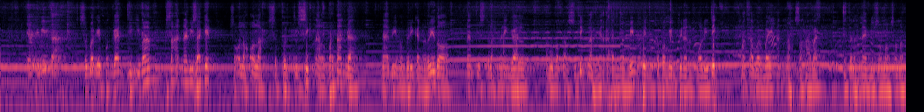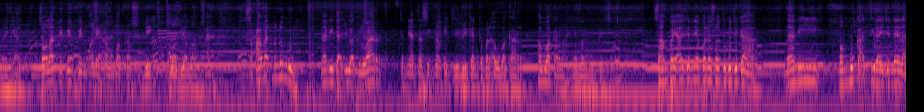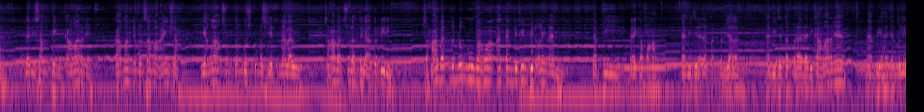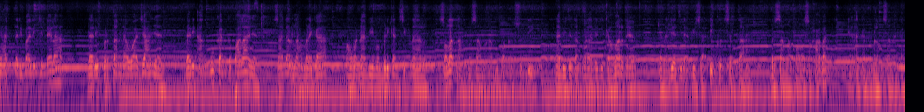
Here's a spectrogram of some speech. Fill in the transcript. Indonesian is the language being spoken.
yang diminta sebagai pengganti imam saat Nabi sakit seolah-olah seperti signal pertanda Nabi memberikan ridha. Nanti setelah meninggal Abu Bakar Siddiqlah yang akan memimpin kepemimpinan politik. Maka berbaiatlah sahabat setelah Nabi SAW meninggal. Salat dipimpin oleh Abu Bakar Siddiq radhiyallahu anhu. Sahabat menunggu. Nabi tak juga keluar. Ternyata signal itu diberikan kepada Abu Bakar. Abu Bakarlah yang memimpin salat sampai akhirnya pada suatu ketika Nabi membuka tirai jendela dari samping kamarnya. Kamarnya bersama Aisyah yang langsung tembus ke Masjid Nabawi. Sahabat sudah tegak berdiri. Sahabat menunggu bahwa akan dipimpin oleh Nabi. Tapi mereka faham Nabi tidak dapat berjalan. Nabi tetap berada di kamarnya. Nabi hanya melihat dari balik jendela dari pertanda wajahnya dari anggukan kepalanya. Sadarlah mereka bahwa Nabi memberikan signal Salatlah bersama Abu Bakar Siddiq. Nabi tetap berada di kamarnya karena dia tidak bisa ikut serta bersama para sahabat yang akan melaksanakan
